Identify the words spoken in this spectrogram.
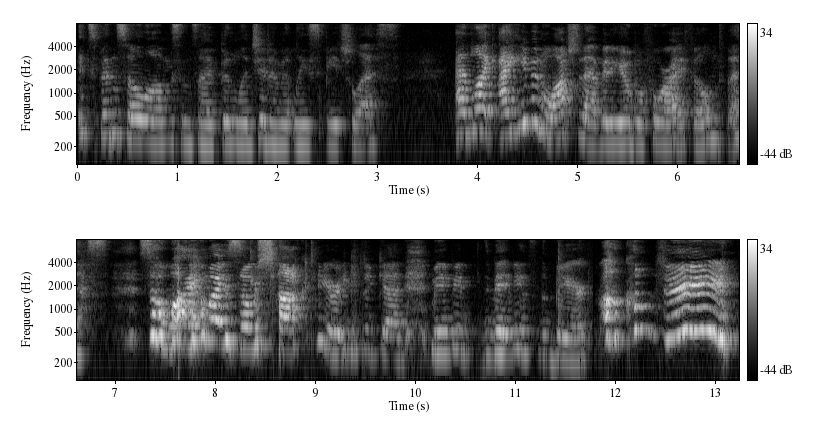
It's been so long since I've been legitimately speechless. And like, I even watched that video before I filmed this. So why am I so shocked hearing it again? Maybe, maybe it's the beer. Uncle G!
